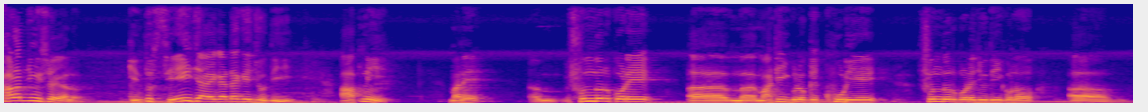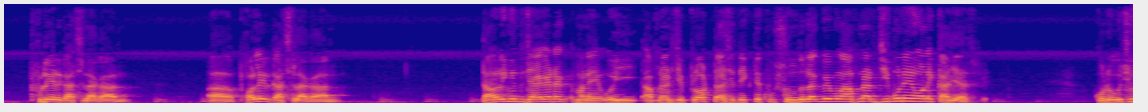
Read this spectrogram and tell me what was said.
খারাপ জিনিস হয়ে গেল। কিন্তু সেই জায়গাটাকে যদি আপনি মানে সুন্দর করে মাটিগুলোকে খুঁড়ে, সুন্দর করে যদি কোনো ফুলের গাছ লাগান ফলের গাছ লাগান। তাহলে কিন্তু জায়গাটা মানে ওই আপনার যে প্লটটা আছে দেখতে খুব সুন্দর লাগবে এবং আপনার জীবনে অনেক কাজে আসবে। কোনো কিছু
